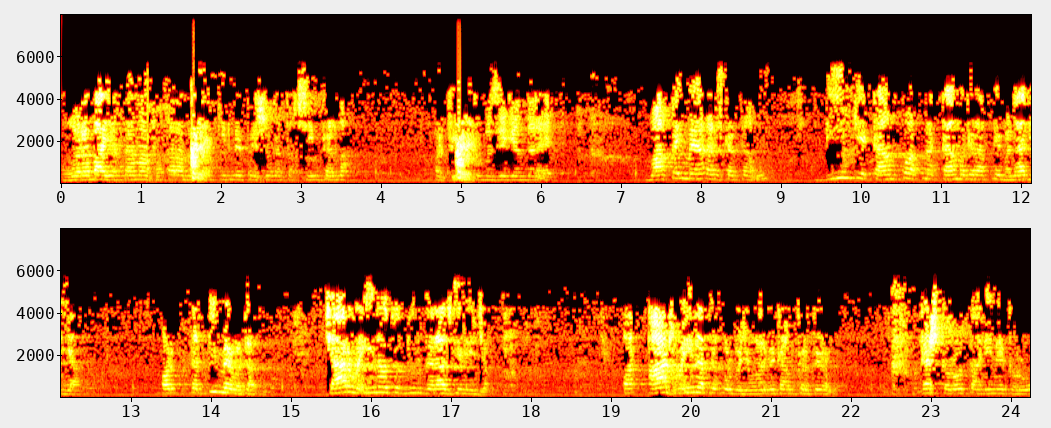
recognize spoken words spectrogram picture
غربا یتامہ فقرا مساکین میں پیسوں کا تقسیم کرنا۔ اور پھر مزے کے اندر ہے۔ واقعی میں عرض کرتا ہوں دین کے کام کو اپنا کام اگر آپ نے بنا لیا اور ترتیب میں بتا دوں چار مہینہ تو دور دراز کے لیے جاؤ۔ اور آٹھ مہینے اپنے قرب جمار میں کام کرتے رہو۔ گشت کرو تعلیمیں کرو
